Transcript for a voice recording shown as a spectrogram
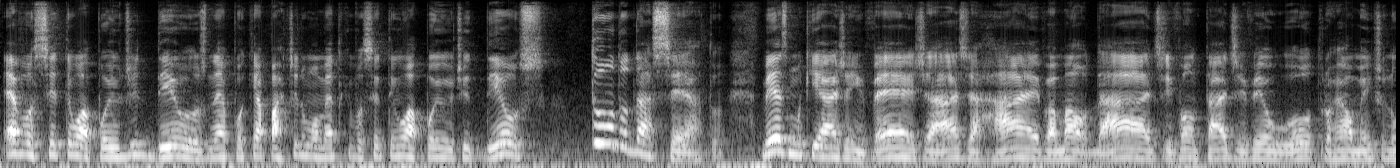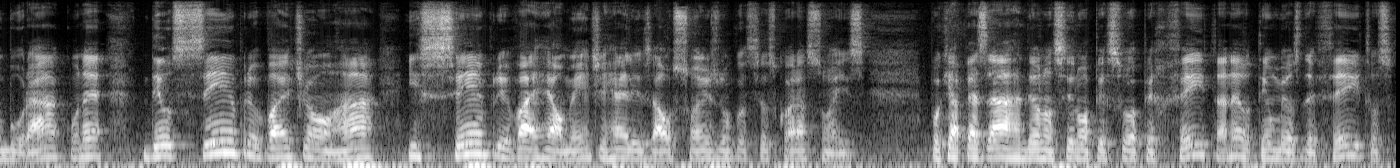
é você ter o apoio de Deus, né? Porque a partir do momento que você tem o apoio de Deus, tudo dá certo. Mesmo que haja inveja, haja raiva, maldade, vontade de ver o outro realmente no buraco, né? Deus sempre vai te honrar e sempre vai realmente realizar os sonhos nos seus corações. Porque apesar de eu não ser uma pessoa perfeita, né? Eu tenho meus defeitos,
